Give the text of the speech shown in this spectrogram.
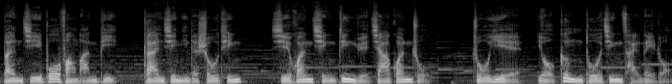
本集播放完毕，感谢您的收听，喜欢请订阅加关注，主页有更多精彩内容。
